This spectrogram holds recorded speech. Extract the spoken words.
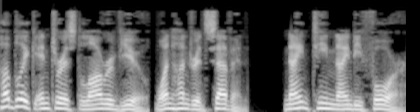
Public Interest Law Review, 107. 1994.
